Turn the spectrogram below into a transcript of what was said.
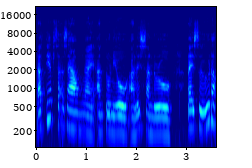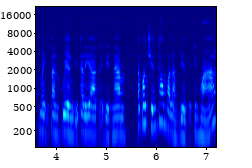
đã tiếp xã giao ngài Antonio Alessandro, đại sứ đặc mệnh toàn quyền Italia tại Việt Nam đã có chuyến thăm và làm việc tại Thanh Hóa.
